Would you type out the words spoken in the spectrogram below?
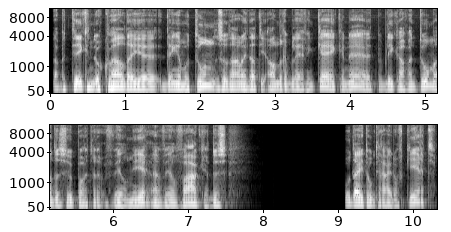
dat betekent ook wel dat je dingen moet doen zodanig dat die anderen blijven kijken. Hè? Het publiek af en toe, maar de supporter veel meer en veel vaker. Dus hoe dat je het ook draait of keert,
